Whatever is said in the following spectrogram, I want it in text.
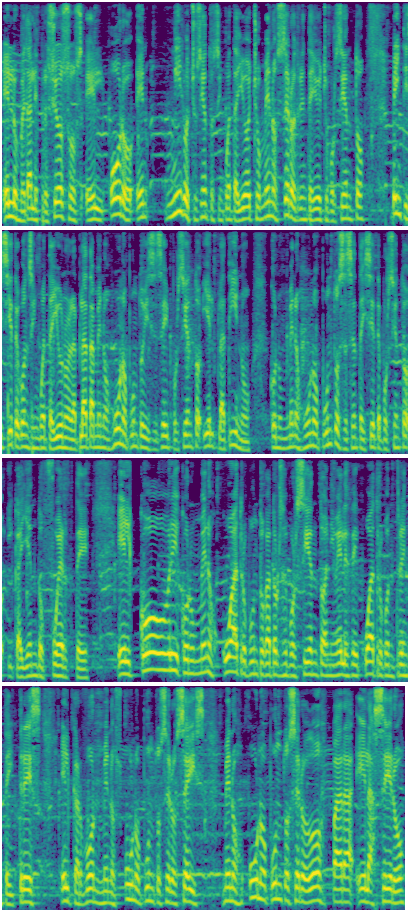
en los metales preciosos, el oro en 1858 menos 0,38%, 27,51 la plata menos 1,16% y el platino con un menos 1,67% y cayendo fuerte. El cobre con un menos 4,14% a niveles de 4,33, el carbón menos 1,06, menos 1,02 para el acero,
